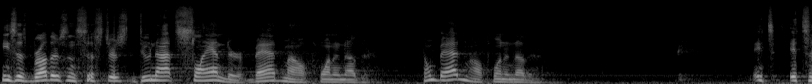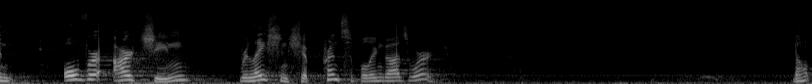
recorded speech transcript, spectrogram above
He says, Brothers and sisters, do not slander, badmouth one another. Don't badmouth one another. It's, it's an overarching relationship principle in God's Word. Don't,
